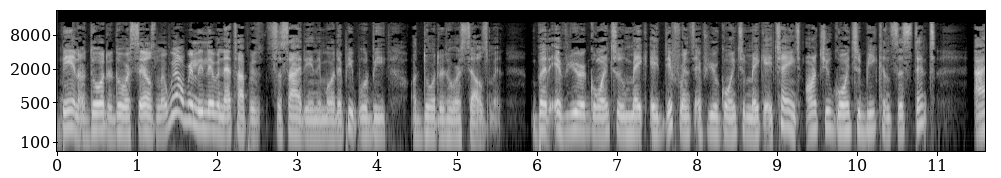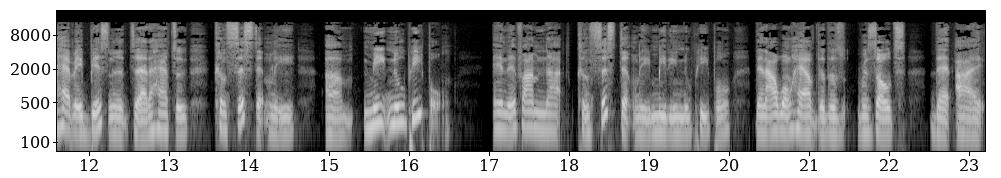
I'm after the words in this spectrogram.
being a door to door salesman. We don't really live in that type of society anymore that people would be a door to door salesman. But if you're going to make a difference, if you're going to make a change, aren't you going to be consistent? I have a business that I have to consistently um, meet new people. And if I'm not consistently meeting new people, then I won't have the, the results that I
